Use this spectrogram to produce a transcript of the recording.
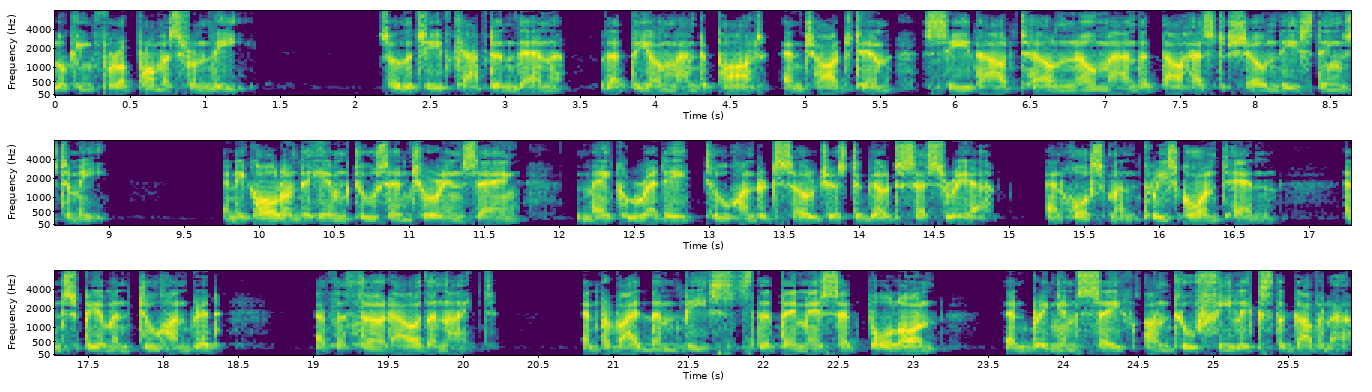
looking for a promise from thee. So the chief captain then let the young man depart, and charged him, See thou tell no man that thou hast shown these things to me. And he called unto him two centurions, saying, Make ready two hundred soldiers to go to Caesarea, and horsemen threescore and ten, and spearmen two hundred, at the third hour of the night, and provide them beasts that they may set Paul on, and bring him safe unto Felix the governor.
